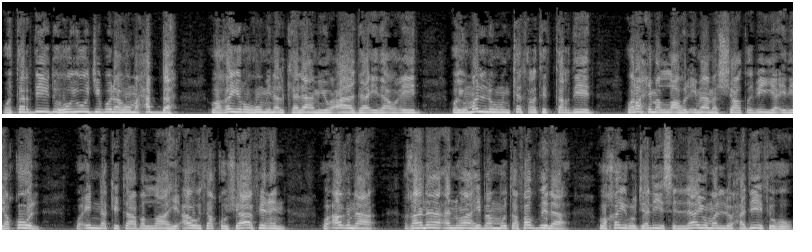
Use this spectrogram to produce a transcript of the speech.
وترديده يوجب له محبة وغيره من الكلام يعادى إذا أعيد ويمل من كثرة الترديد ورحم الله الإمام الشاطبي إذ يقول وإن كتاب الله أوثق شافع وأغنى غناء واهبا متفضلا وخير جليس لا يمل حديثه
